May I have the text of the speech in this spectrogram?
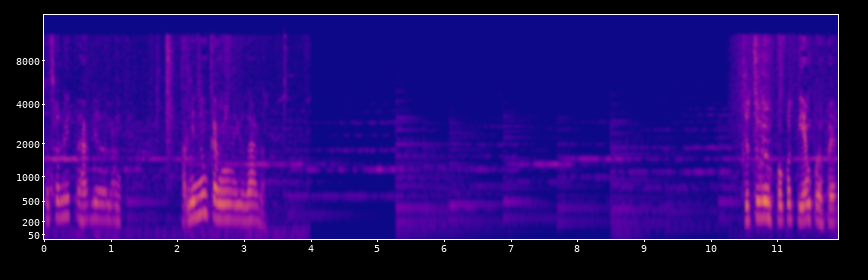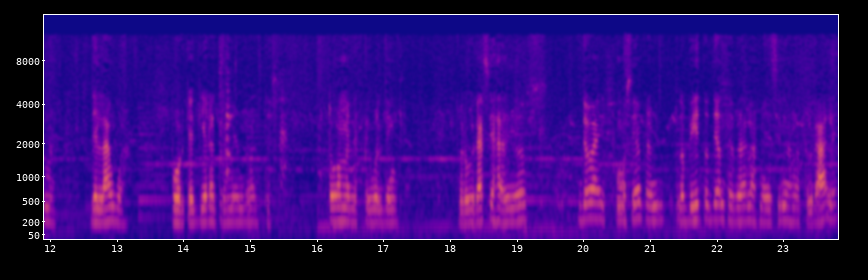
yo solita salí adelante. A mí nunca me han ayudado. Yo estuve un poco tiempo enferma del agua, porque aquí era tremendo antes. Todos me les pegó el dengue. Pero gracias a Dios, yo como siempre, los viejitos de antes, ¿verdad? las medicinas naturales.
